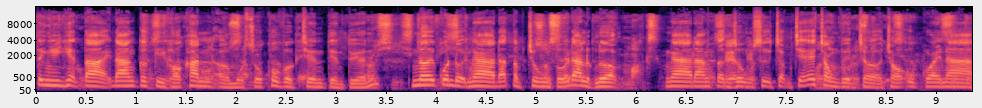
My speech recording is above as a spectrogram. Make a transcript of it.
Tình hình hiện tại đang cực kỳ khó khăn ở một số khu vực trên tiền tuyến, nơi quân đội Nga đã tập trung tối đa lực lượng. Nga đang tận dụng sự chậm trễ trong viện trợ cho Ukraine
